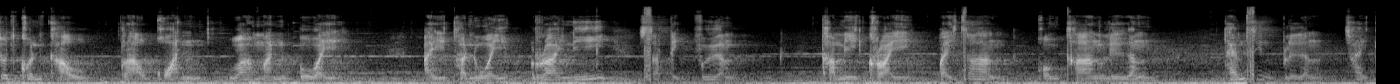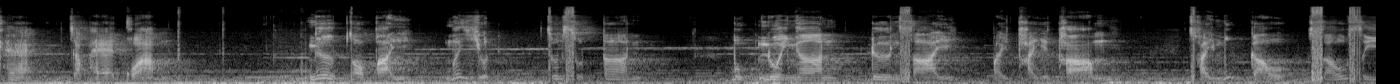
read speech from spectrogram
จนคนเขากล่าวขวัญว่ามันป่วย ไอ้ทนวยรายนี้สติเฟื่อง ถ้ามีใครไปจ้าง คงทางเหลือง แถมสิ้นเปลืองใช่แค่จะแพ้ความ เงิบต่อไปไม่หยุดจนสุดต้าน บุกหน่วยงานเดินสายไปไถ่ถามใช้มุกเก่าเซาซี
